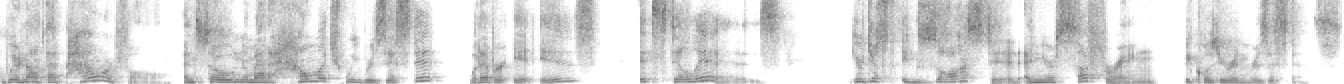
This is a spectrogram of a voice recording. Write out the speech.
we're not that powerful. And so no matter how much we resist it, whatever it is, it still is you're just exhausted and you're suffering because you're in resistance.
